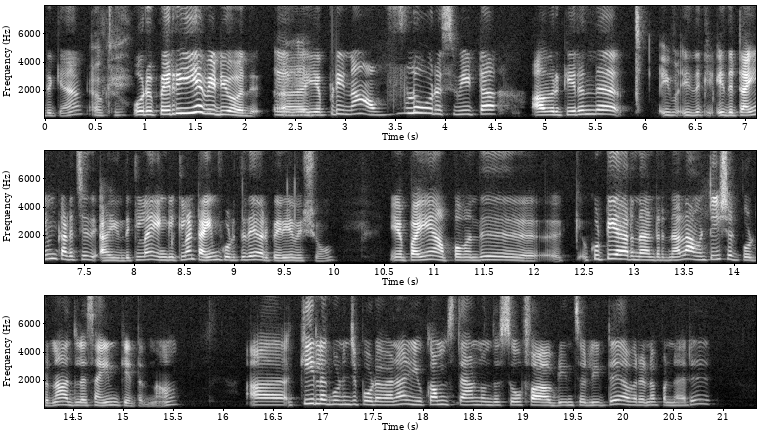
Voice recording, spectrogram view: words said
ஓகே ஒரு பெரிய வீடியோ அது. எப்படின்னா அவ்வளோ ஒரு ஸ்வீட்டா அவருக்கு இருந்த இதுக்கு இது டைம் கிடைச்சது. இதுக்கெல்லாம் எங்களுக்கெல்லாம் டைம் கொடுத்ததே ஒரு பெரிய விஷயம். என் பையன் அப்போ வந்து குட்டியா இருந்தான்றதுனால அவன் டிஷர்ட் போட்டிருந்தான். அதுல சைன் கேட்டிருந்தான். கீழே குனிஞ்சு போட வேணாம் you come stand on the sofa அப்படின்னு சொல்லிட்டு அவர் என்ன பண்ணாரு?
